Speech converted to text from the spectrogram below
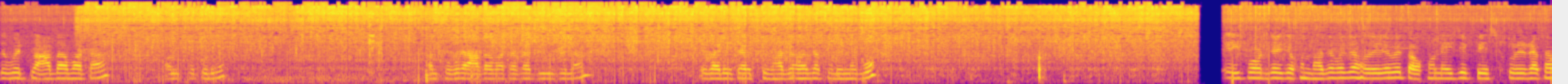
দেবো একটু আদা বাটা, অল্প করে। অল্প করে আদা বাটাটা দিয়ে দিলাম। এবার এটা একটু ভাজা ভাজা করে নেব। এই পর্যায়ে যখন ভাজা ভাজা হয়ে যাবে, তখন এই যে পেস্ট করে রাখা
